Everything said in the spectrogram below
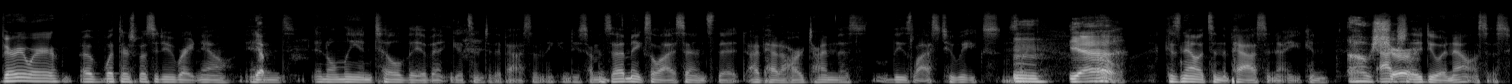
very aware of what they're supposed to do right now Yep. and and only until the event gets into the past then they can do something so that makes a lot of sense that i've had a hard time this these last two weeks it's like, Mm. Yeah. oh because now it's in the past and now you can Oh, sure. actually do analysis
